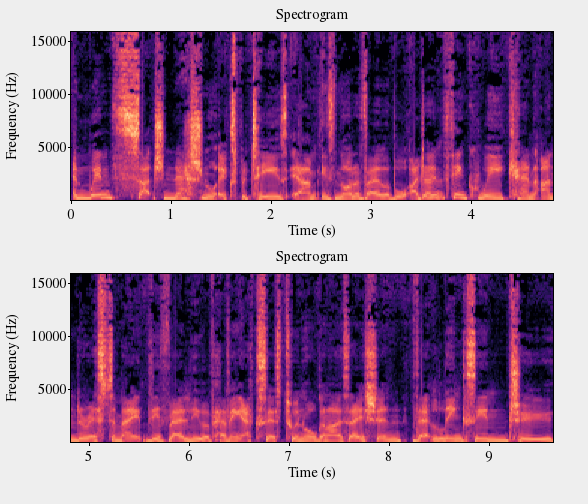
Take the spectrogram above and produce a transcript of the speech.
And when such national expertise um, is not available, I don't think we can underestimate the value of having access to an organisation that links into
